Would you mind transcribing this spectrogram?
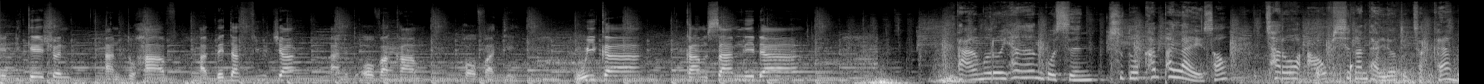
education and to have a better future and to overcome poverty. Wika 감사합니다. 다음으로 향한 곳은 수도 캄팔라에서 차로 9시간 달려 도착한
